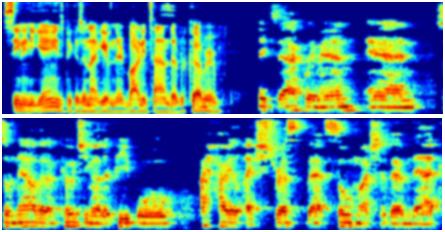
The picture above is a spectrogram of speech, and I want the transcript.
seeing any gains because they're not giving their body time to recover. Exactly, man. And so now that I'm coaching other people, I highly, I stress that so much to them that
